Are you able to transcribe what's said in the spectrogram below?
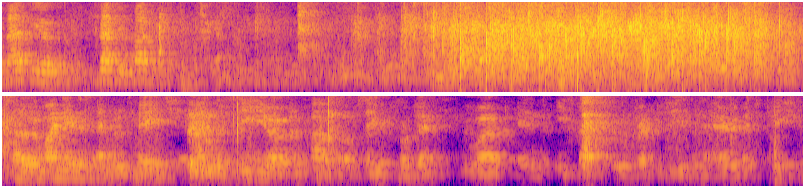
Is that your, is that your project? Hello, my name is Edmund Page. I'm the CEO and founder of Xavier Project. We work in East Africa with refugees in the area of education.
